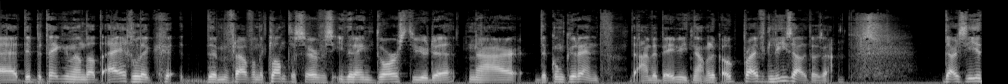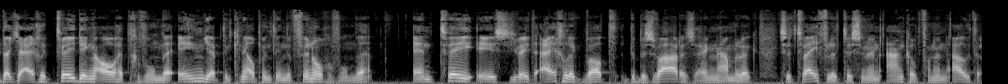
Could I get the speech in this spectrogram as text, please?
Uh, dit betekent dan dat eigenlijk de mevrouw van de klantenservice iedereen doorstuurde naar de concurrent. De ANWB biedt namelijk ook private lease auto's aan. Daar zie je dat je eigenlijk twee dingen al hebt gevonden. Eén, je hebt een knelpunt in de funnel gevonden. En twee is, je weet eigenlijk wat de bezwaren zijn, namelijk ze twijfelen tussen een aankoop van een auto.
